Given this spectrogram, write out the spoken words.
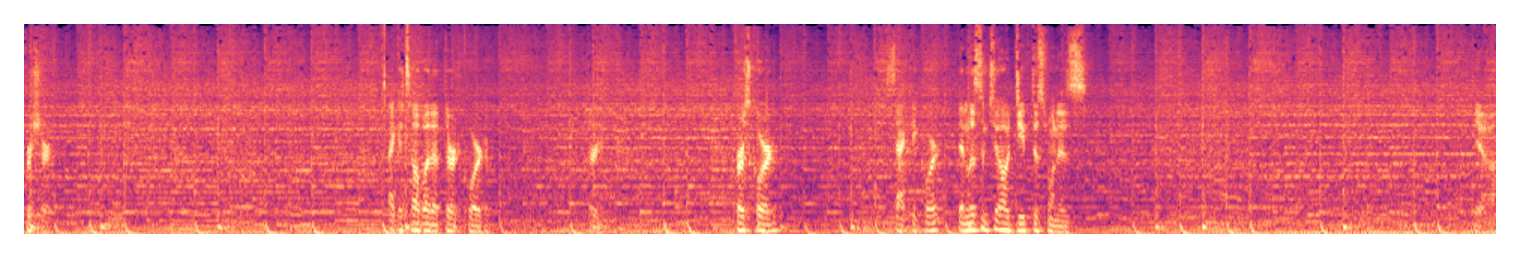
For sure. I can tell by the third chord. Third. First chord. Second chord. Then listen to how deep this one is. Yeah.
